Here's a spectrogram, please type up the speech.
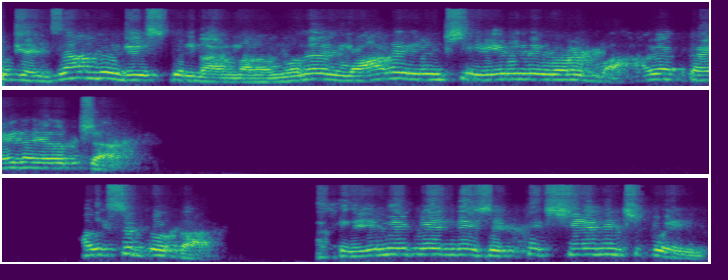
ఒక ఎగ్జాంపుల్ తీసుకుందాం మనం. మొన్న మార్నింగ్ నుంచి ఈవినింగ్ వరకు బాగా టైర్డ్ అయ్యొచ్చా? అలసిపోతా. అసలు ఏమైపోయింది? శక్తి క్షీణించిపోయింది.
